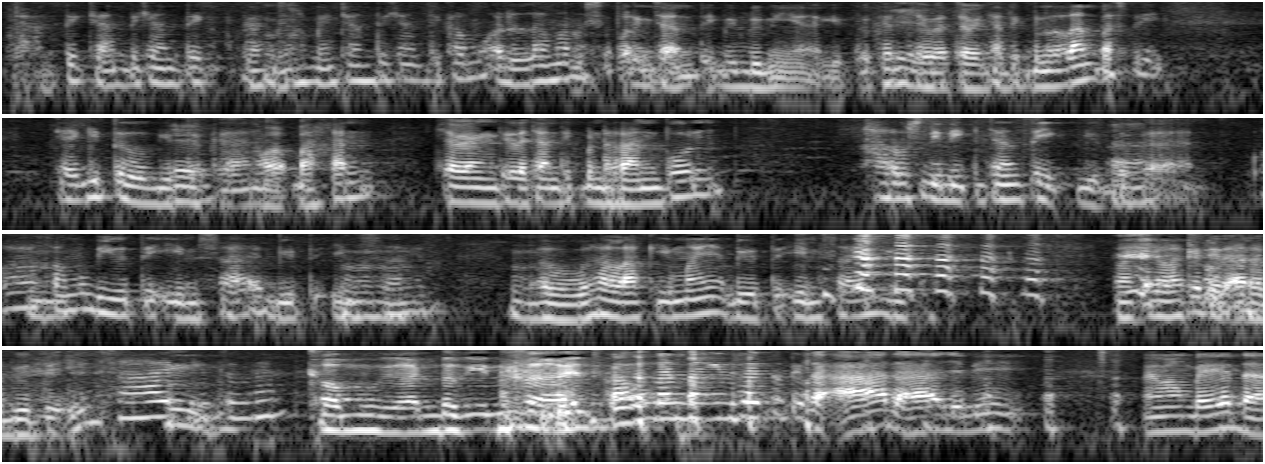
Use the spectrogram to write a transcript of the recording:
cantik cantik cantik. Lihat yang cantik cantik. Kamu adalah manusia paling cantik di dunia gitu kan. Iya. cewek-cewek cantik beneran pasti kayak gitu gitu Iya. kan. Bahkan cewek yang tidak cantik beneran pun harus dibikin cantik gitu Hmm. kan. Wah kamu beauty inside beauty inside. Hmm. oh, laki mah beauty inside gitu. Laki-laki tidak ada beauty inside gitu kan. Kamu ganteng inside. kalau ganteng inside itu tidak ada. Jadi memang beda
